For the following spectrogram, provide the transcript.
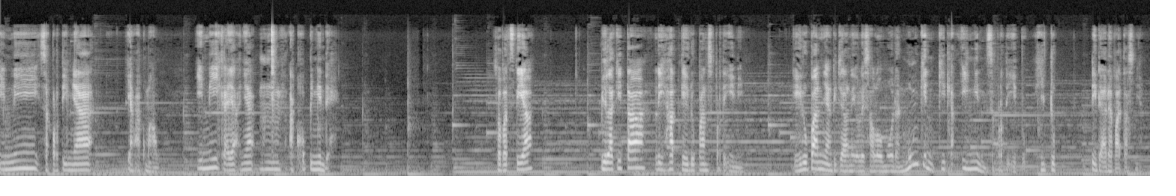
ini sepertinya yang aku mau. Ini kayaknya hmm, aku kepingin deh. Sobat setia, bila kita lihat kehidupan seperti ini, kehidupan yang dijalani oleh Salomo dan mungkin kita ingin seperti itu, hidup tidak ada batasnya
